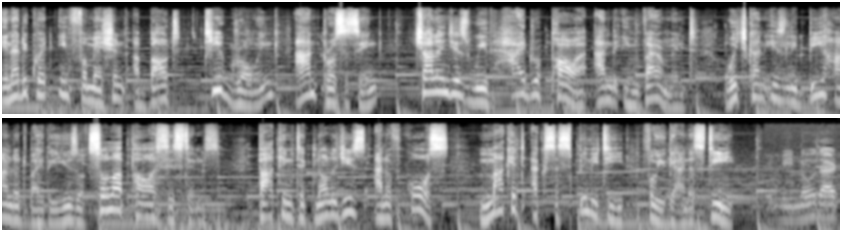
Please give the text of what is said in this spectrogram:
inadequate information about tea growing and processing, challenges with hydropower and the environment which can easily be handled by the use of solar power systems, packing technologies and of course market accessibility for Uganda's tea. We know that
